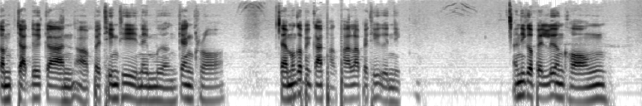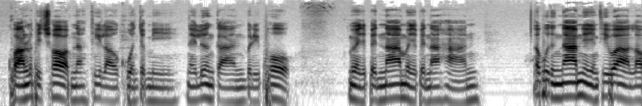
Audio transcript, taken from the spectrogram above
กำจัดด้วยการเอาไปทิ้งที่ในเมืองแก้งคราะห์แต่มันก็เป็นการผลักภาระไปที่อื่นอีก อันนี้ก็เป็นเรื่องของความรับผิดชอบนะที่เราควรจะมีในเรื่องการบริโภค ไม่ว่าจะเป็นน้ำไม่ว่าจะเป็นอาหาร แล้วพูดถึงน้ำเนี่ยอย่างที่ว่าเรา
